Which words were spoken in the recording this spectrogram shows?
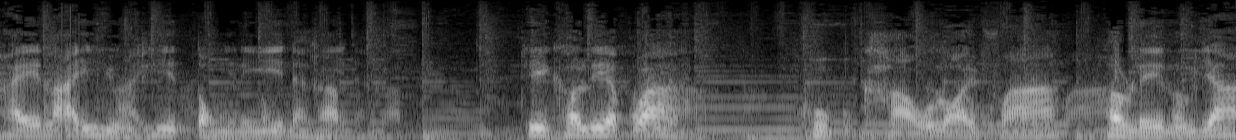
ไฮไลท์อยู่ที่ตรงนี้นะครับ ที่เขาเรียกว่า หุบเขาลอยฟ้าฮาเลลูยา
